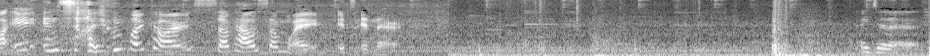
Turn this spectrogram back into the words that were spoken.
got it inside of my car somehow, some way. It's in there. I did it.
